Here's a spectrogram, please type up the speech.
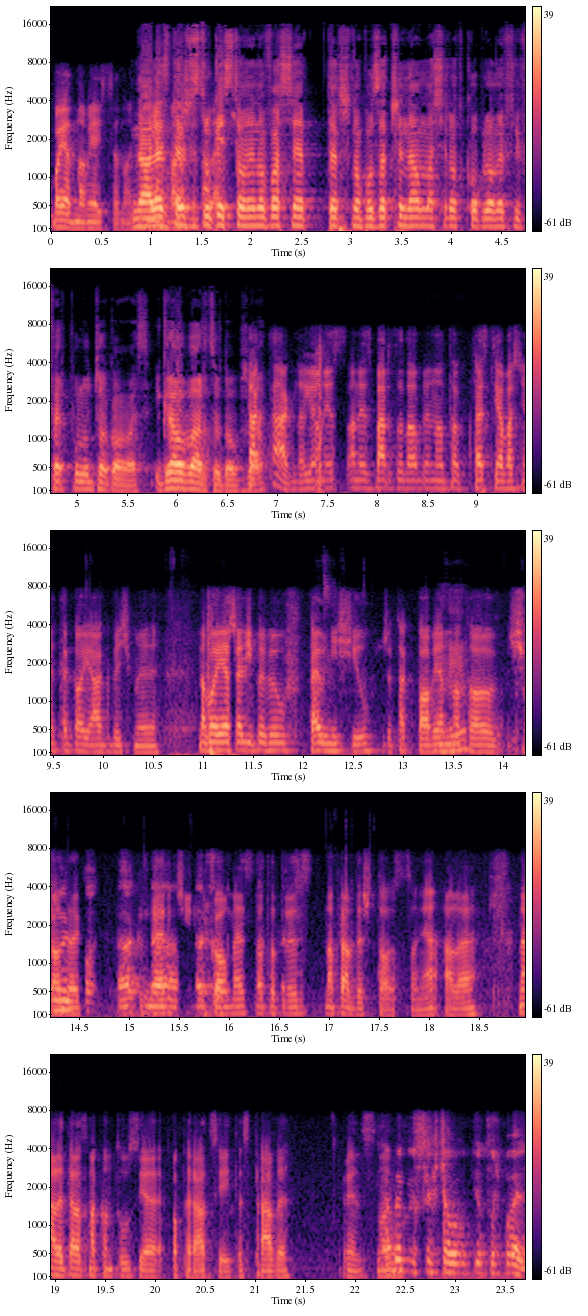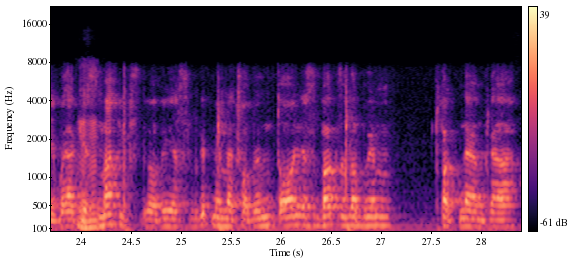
bo jedno miejsce. No, No ale też z drugiej strony, no właśnie też, no bo zaczynał na środku obrony w Liverpoolu Joe Gomez i grał bardzo dobrze. Tak, tak, no i on jest, on jest bardzo dobry, no to kwestia właśnie tego, jak byśmy, no bo jeżeli by był w pełni sił, że tak powiem, Mhm. no to środek tak, na, Virgil, na Gomez, no to to jest naprawdę sztos, co nie? Ale, no ale teraz ma kontuzję, operację i te sprawy, więc no... Ja bym jeszcze chciał coś powiedzieć, bo jak jest Mhm. Matip zdrowy, jest w rytmie meczowym, to on jest bardzo dobrym partnerem dla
